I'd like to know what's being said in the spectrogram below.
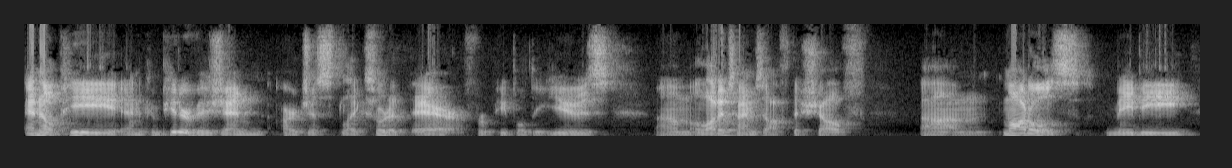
NLP and computer vision are just like sort of there for people to use. Um, a lot of times off the shelf um, models, maybe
